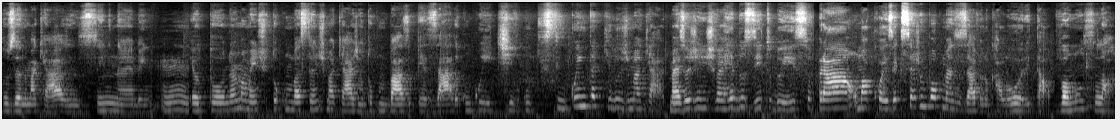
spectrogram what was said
usando maquiagens, assim, né? Bem. Hum, eu tô. Normalmente tô com bastante maquiagem, eu tô com base pesada, com corretivo, com 50 quilos de maquiagem. Mas hoje a gente vai reduzir tudo isso pra uma coisa que seja um pouco mais usável no calor e tal. Vamos lá.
